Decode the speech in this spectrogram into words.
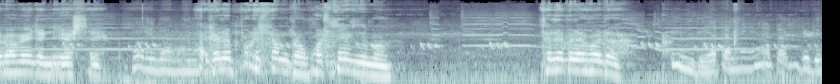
এভাবে এটা নিয়ে আসছে। আসলে পরিশ্রম তো কষ্টের জীবন। ছেলেপেলে কটা তিন দিয়ে একটা মেয়ে একটা দিদি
